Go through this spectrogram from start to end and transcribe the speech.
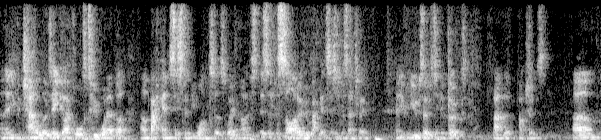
and then you can channel those API calls to whatever um, backend system you want. So it's a way of kind of it's a facade over your backend system essentially, and you can use those to invoke Lambda functions. Um,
